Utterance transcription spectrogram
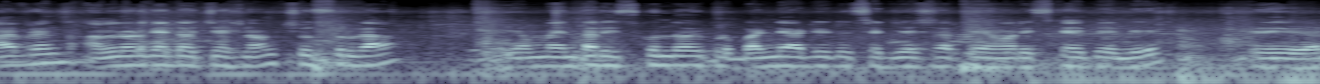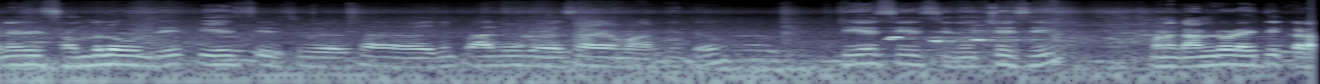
హాయ్ ఫ్రెండ్స్ అన్లోడ్కి అయితే వచ్చేసినాం. చూస్తురుగా. ఏమో ఎంత రిస్క్ ఉందో ఇప్పుడు బండి అటు ఇటు సెట్ చేసేసరికి ఏమో రిస్క్ అయిపోయింది. ఇది అనేది సందులో ఉంది. పిఎస్సిఎస్ వ్యవసాయ ప్రాథమిక వ్యవసాయ మార్కెట్. పిఎస్సిఎస్ ఇది వచ్చేసి మనకు అన్లోడ్ అయితే ఇక్కడ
